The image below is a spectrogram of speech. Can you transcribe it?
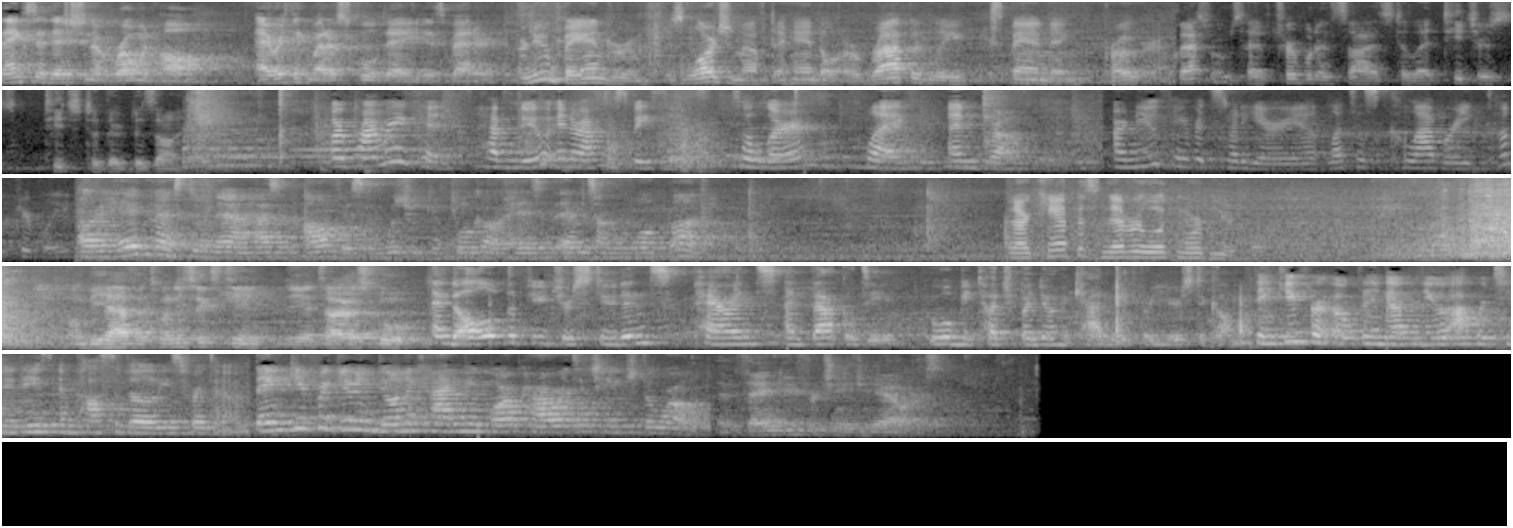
Thanks to the addition of Rowan Hall, everything about our school day is better. Our new band room is large enough to handle our rapidly expanding program. Classrooms have tripled in size to let teachers teach to their design. Our primary kids have new interactive spaces to learn, play, and grow. Our new favorite study area lets us collaborate comfortably. Our headmaster now has an office in which we can book our heads in every time we walk by. And our campus never looked more beautiful. On behalf of 2016, the entire school, and all of the future students, parents, and faculty who will be touched by Doane Academy for years to come. Thank you for opening up new opportunities and possibilities for Doane. Thank you for giving Doane Academy more power to change the world. And thank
